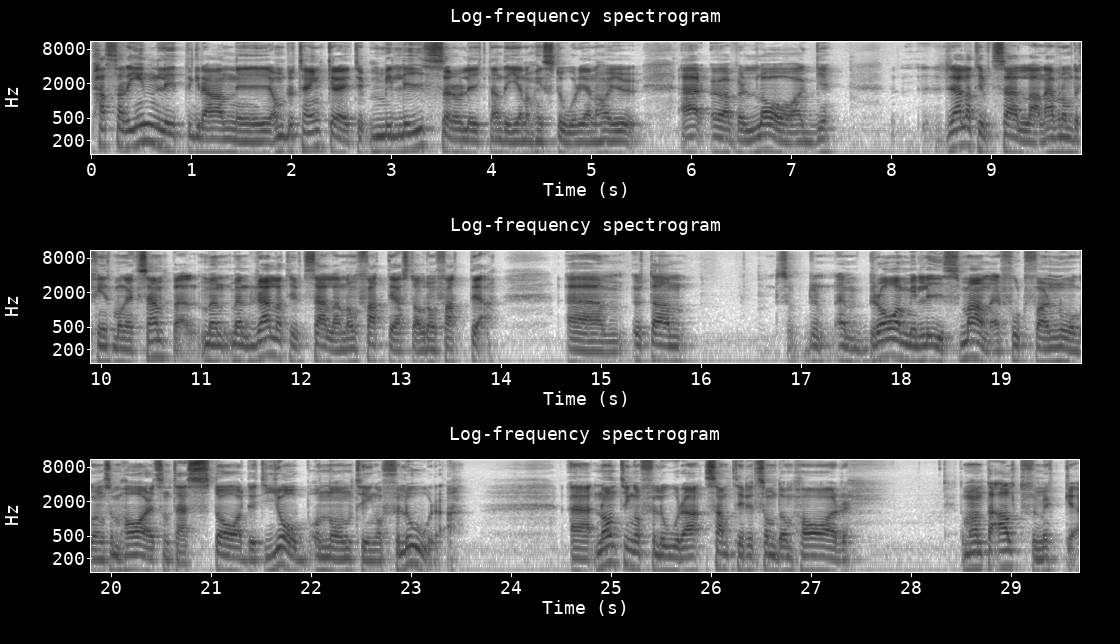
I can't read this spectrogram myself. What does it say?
passar in lite grann i, om du tänker dig typ miliser och liknande genom historien har ju, är överlag relativt sällan, även om det finns många exempel, men, men relativt sällan de fattigaste av de fattiga. Um, utan en bra milisman är fortfarande någon som har ett sånt här stadigt jobb och någonting att förlora Uh, någonting att förlora samtidigt som de har de har inte allt för mycket.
